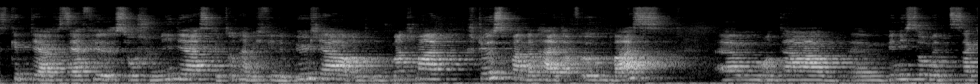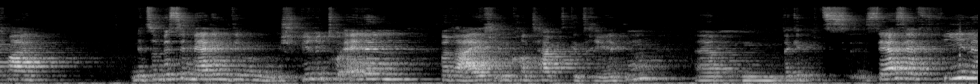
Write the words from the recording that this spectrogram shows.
es gibt ja sehr viel Social Media, es gibt unheimlich viele Bücher und, und manchmal stößt man dann halt auf irgendwas. Ähm, und da ähm, bin ich so mit, sag ich mal, mit so ein bisschen mehr dem, dem spirituellen Bereich in Kontakt getreten. Ähm, da gibt es sehr, sehr viele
